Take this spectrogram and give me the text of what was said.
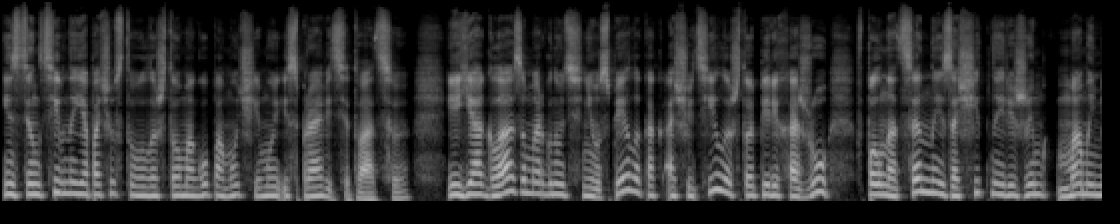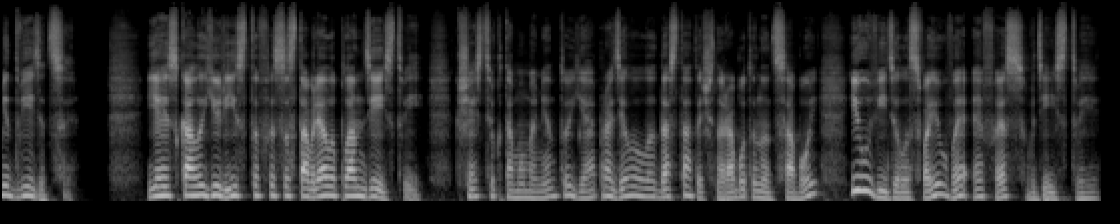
Инстинктивно я почувствовала, что могу помочь ему исправить ситуацию, и я глазом моргнуть не успела, как ощутила, что перехожу в полноценный защитный режим мамы-медведицы. Я искала юристов и составляла план действий. К счастью, к тому моменту я проделала достаточно работы над собой и увидела свою ВФС в действии.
